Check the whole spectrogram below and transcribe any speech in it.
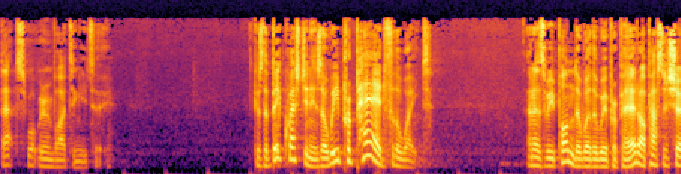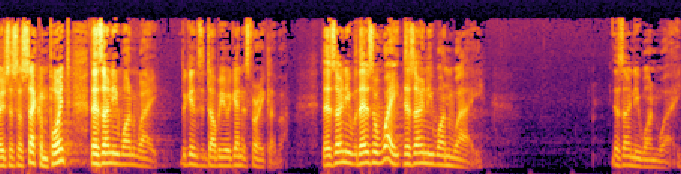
That's what we're inviting you to. Because the big question is are we prepared for the wait? And as we ponder whether we're prepared, our passage shows us a second point. There's only one way. Begins with W again, it's very clever. There's only there's a wait, there's only one way. There's only one way.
